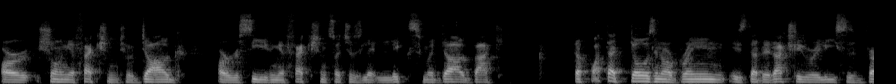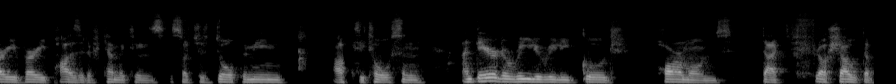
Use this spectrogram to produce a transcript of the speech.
or showing affection to a dog or receiving affection such as little licks from a dog back that what that does in our brain is that it actually releases very very positive chemicals such as dopamine oxytocin and they're the really really good hormones that flush out the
